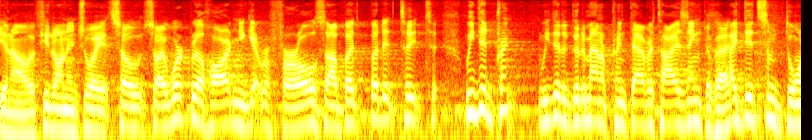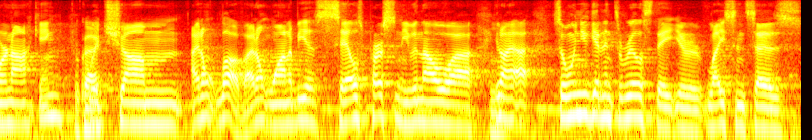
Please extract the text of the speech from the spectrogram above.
you know, if you don't enjoy it, so so I work real hard and you get referrals. Uh, but but it, to, to, we did print we did a good amount of print advertising. Okay. I did some door knocking, Okay. which um, I don't love. I don't want to be a salesperson, even though uh, you know. I, I- so when you get into real estate, your license says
